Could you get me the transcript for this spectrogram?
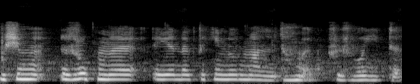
Musimy, zróbmy jednak taki normalny domek, przyzwoity.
